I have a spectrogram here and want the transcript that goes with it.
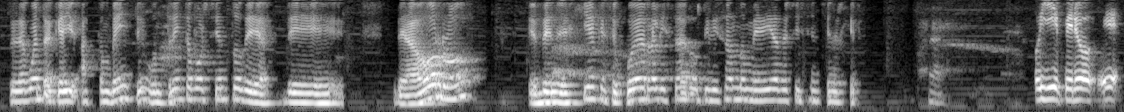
se da cuenta que hay hasta un 20 o un 30% de, de, de ahorro de energía que se puede realizar utilizando medidas de eficiencia energética. Oye, pero eh,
